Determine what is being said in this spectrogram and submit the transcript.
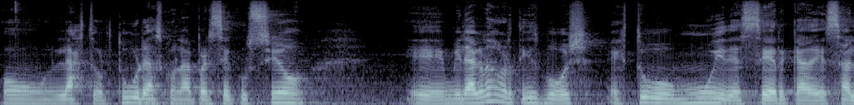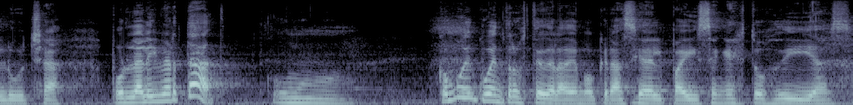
con las torturas, con la persecución. Eh, Milagros Ortiz Bosch estuvo muy de cerca de esa lucha por la libertad. ¿Cómo, encuentra usted la democracia del país en estos días?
